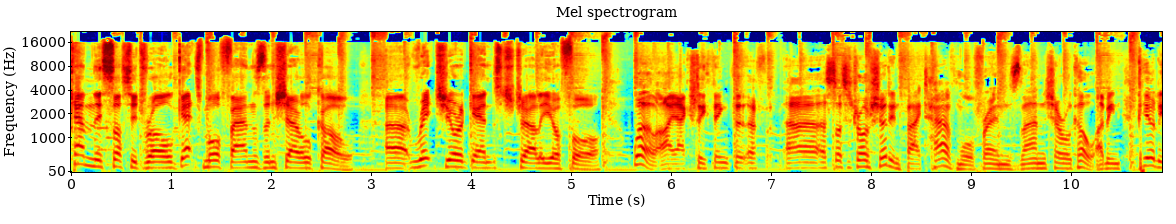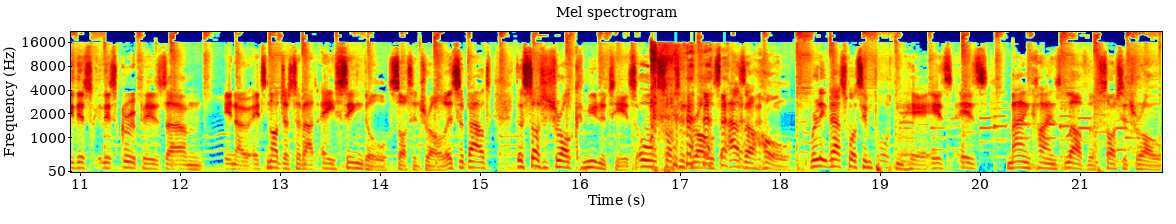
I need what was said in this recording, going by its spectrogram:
can this sausage roll get more fans than Cheryl Cole? Uh, Rich, you're against, Charlie, you're for. Well, I actually think that a, uh, a, sausage roll should, in fact, have more friends than Cheryl Cole. I mean, purely this this group is, um, you know, it's not just about a single sausage roll. It's about the sausage roll community. It's all sausage rolls as a whole. Really, that's what's important here. Is is mankind's love of sausage roll.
